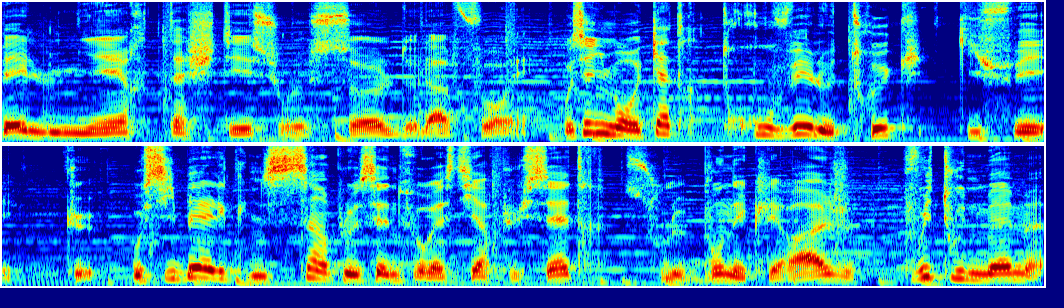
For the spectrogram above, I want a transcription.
belle lumière tachetée sur le sol de la forêt. Conseil numéro 4, trouvez le truc qui fait que. Aussi belle qu'une simple scène forestière puisse être, sous le bon éclairage, vous pouvez tout de même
